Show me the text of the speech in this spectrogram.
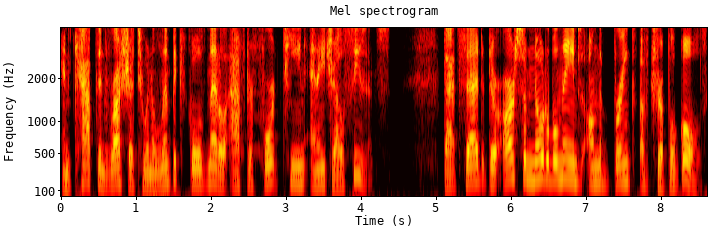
and captained Russia to an Olympic gold medal after 14 NHL seasons. That said, there are some notable names on the brink of triple gold,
